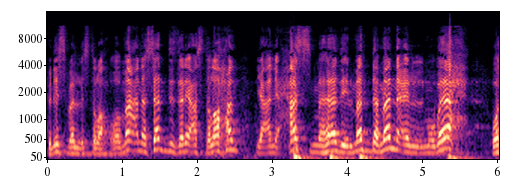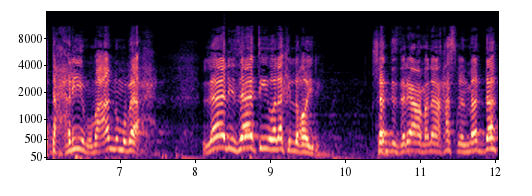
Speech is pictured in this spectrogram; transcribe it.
بالنسبة للاصطلاح. ومعنى سد الذريعة اصطلاحا يعني حسم هذه المادة منع المباح وتحريمه مع أنه مباح. لا لذاتي ولكن لغيري سد الذريعة معناها حسم المادة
